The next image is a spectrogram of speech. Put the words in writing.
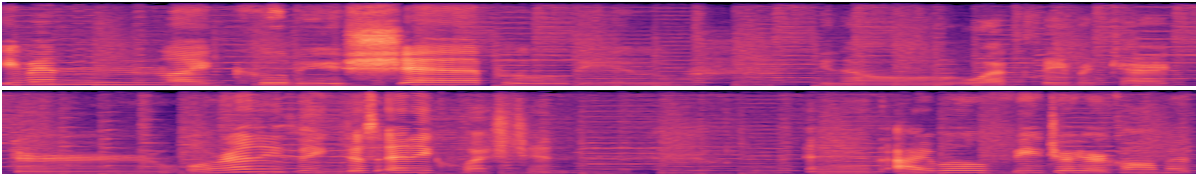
Even like who do you ship, who do you you know, what favorite character or anything, just any question. And I will feature your comment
